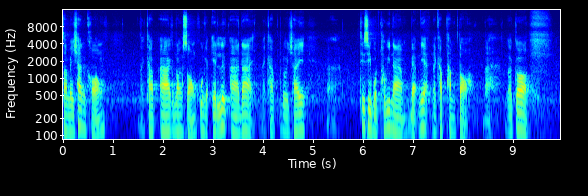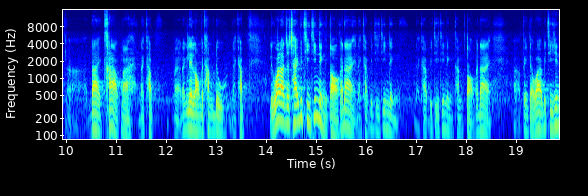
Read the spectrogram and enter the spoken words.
summation ของนะครับ r กำลังสองคูณกับ n เลือก r ได้นะครับโดยใช้ทฤษฎีบททวินามแบบเนี้ยนะครับทำต่อนะแล้วก็ได้ค่าออกมานะครับ นักเรียนลองไปทำดูนะครับหรือว่าเราจะใช้วิธีที่ 1 ต่อก็ได้นะครับวิธีที่1นะครับวิธีที่ 1ทำต่อก็ได้ เพียงแต่ว่าวิธีที่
